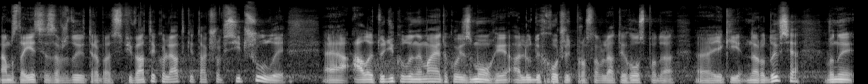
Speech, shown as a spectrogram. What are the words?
Нам здається, завжди треба співати колядки так, щоб всі чули. Е, Але тоді, коли немає такої змоги, а люди хочуть прославляти Господа, е, який народився, вони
